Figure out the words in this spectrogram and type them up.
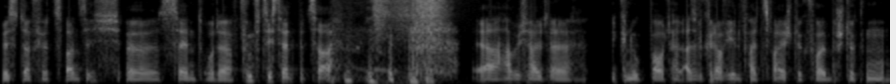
willst du dafür 20 äh, Cent oder 50 Cent bezahlen. ja, habe ich halt äh, genug Bauteile. Also wir können auf jeden Fall zwei Stück voll bestücken.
